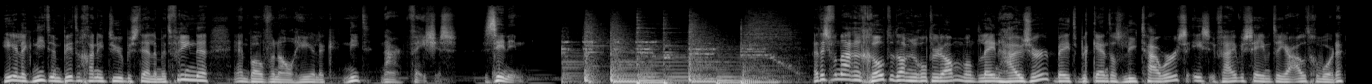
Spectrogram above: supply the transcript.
Heerlijk niet een bittergarnituur bestellen met vrienden. En bovenal heerlijk niet naar feestjes. Zin in. Het is vandaag een grote dag in Rotterdam, want Leen Huizer, beter bekend als Lee Towers, is 75 jaar oud geworden.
